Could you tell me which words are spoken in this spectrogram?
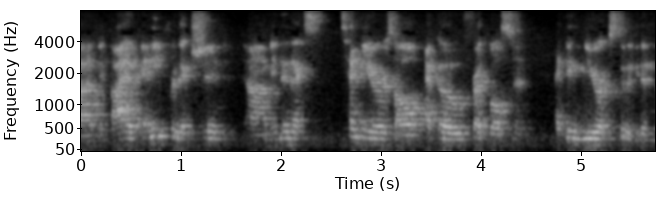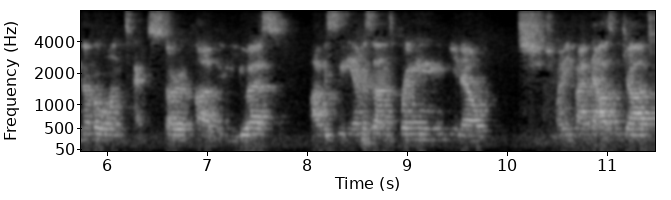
Um, if I have any prediction um, in the next 10 years, I'll echo Fred Wilson. I think New York's going to be the number one tech startup hub in the U.S. Obviously, Amazon's bringing, you know, 25,000 jobs.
